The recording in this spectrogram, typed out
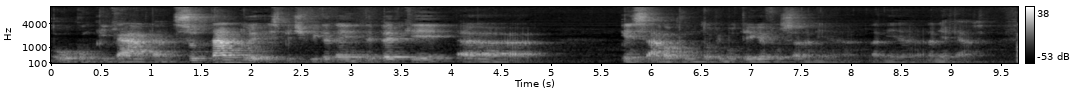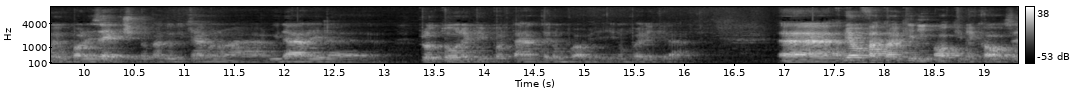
o complicata, soltanto e specificatamente perché eh, pensavo appunto che Bottega fosse la mia, la mia, la mia casa. Come un po' l'esercito, quando ti chiamano a guidare il plotone più importante non puoi, non puoi ritirarti. Eh, abbiamo fatto anche lì ottime cose,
